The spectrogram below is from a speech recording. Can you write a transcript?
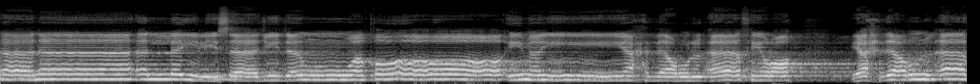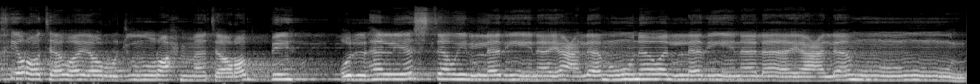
آناء الليل ساجدا وقائما يحذر الآخرة يحذر الآخرة ويرجو رحمة ربه. قل هل يستوي الذين يعلمون والذين لا يعلمون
